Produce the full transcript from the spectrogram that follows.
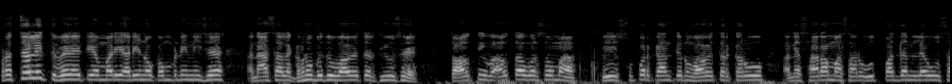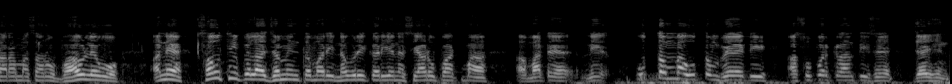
પ્રચલિત વેરાયટી અમારી અરીનો કંપનીની છે, અને આ સાલે ઘણું બધું વાવેતર થયું છે. તો આવતી આવતા વર્ષોમાં સુપર ક્રાંતિનું વાવેતર કરવું અને સારામાં સારું ઉત્પાદન લેવું, સારામાં સારો ભાવ લેવો અને સૌથી પહેલા જમીન તમારી નવરી કરી અને શિયાળુ પાકમાં માટે ઉત્તમમાં ઉત્તમ વેરાયટી આ સુપર ક્રાંતિ છે. જય હિન્દ.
